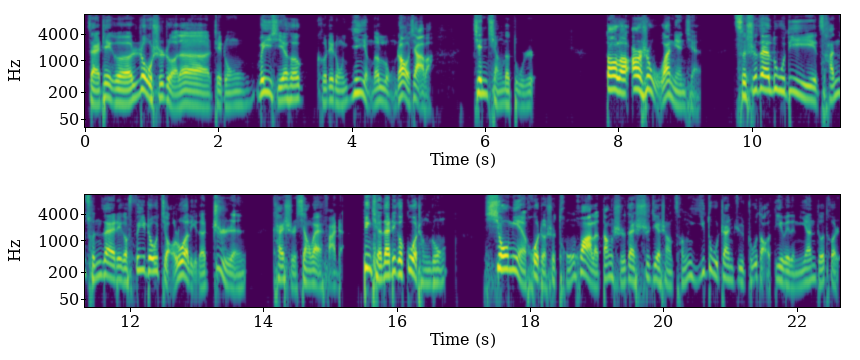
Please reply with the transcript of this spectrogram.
在这个肉食者的这种威胁和和这种阴影的笼罩下吧，坚强的度日。到了二十五万年前。此时，在陆地残存在这个非洲角落里的智人开始向外发展，并且在这个过程中，消灭或者是同化了当时在世界上曾一度占据主导地位的尼安德特人，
